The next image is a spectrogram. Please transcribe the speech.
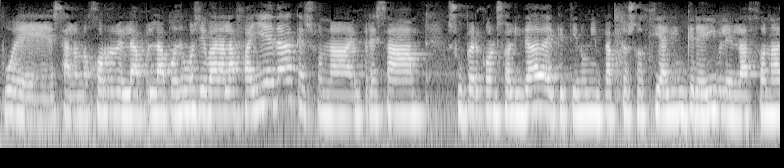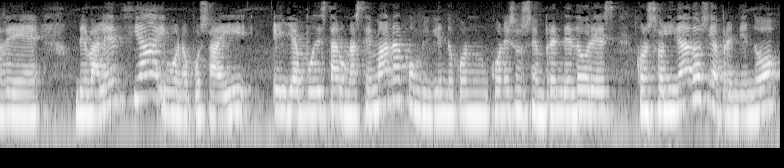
pues a lo mejor la, podemos llevar a La Falleda, que es una empresa súper consolidada y que tiene un impacto social increíble en la zona de, de Valencia. Y bueno, pues ahí ella puede estar una semana conviviendo con, con esos emprendedores consolidados y aprendiendo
